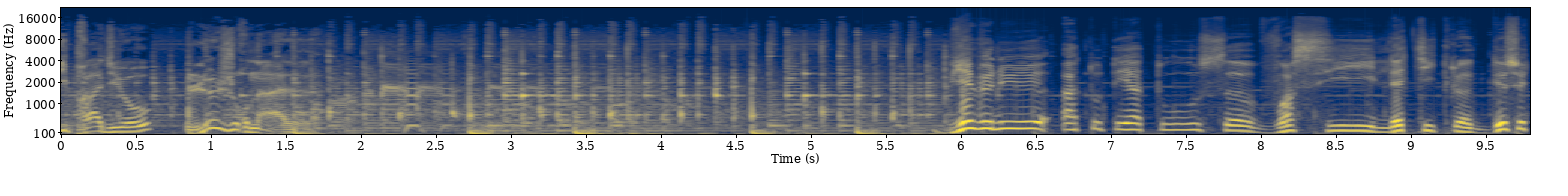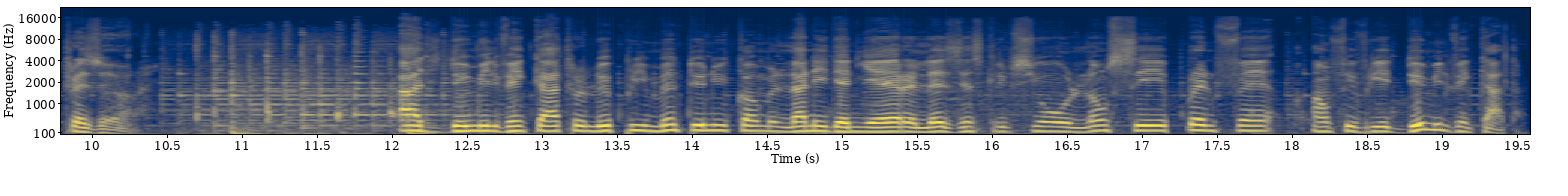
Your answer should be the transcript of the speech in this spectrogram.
Bip Radio, le journal. Bienvenue à toutes et à tous. Voici les titres de ce 13h. AD 2024, le prix maintenu comme l'année dernière. Les inscriptions lancées prennent fin en février 2024.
